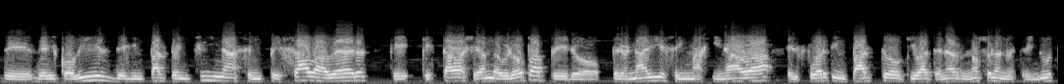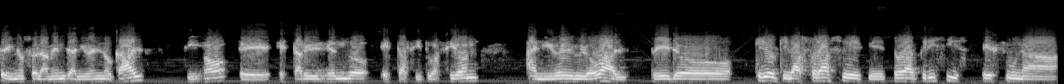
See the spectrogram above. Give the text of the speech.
del COVID, del impacto en China, se empezaba a ver que, estaba llegando a Europa, pero, pero nadie se imaginaba el fuerte impacto que iba a tener no solo en nuestra industria y no solamente a nivel local, sino eh, estar viviendo esta situación a nivel global. Pero creo que la frase que toda crisis es una,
